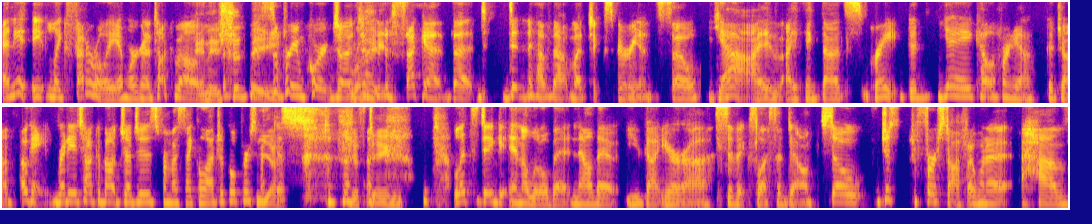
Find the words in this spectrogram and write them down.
any like federally. And we're going to talk about and it should be Supreme Court judge right. in a second that didn't have that much experience. So yeah, I I think that's great. Good. Yay, California. Good job. Okay, ready to talk about judges from a psychological perspective? Yes. Shifting. Let's dig in a little bit now that you got your uh, civics lesson down. So just first off, I want to have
